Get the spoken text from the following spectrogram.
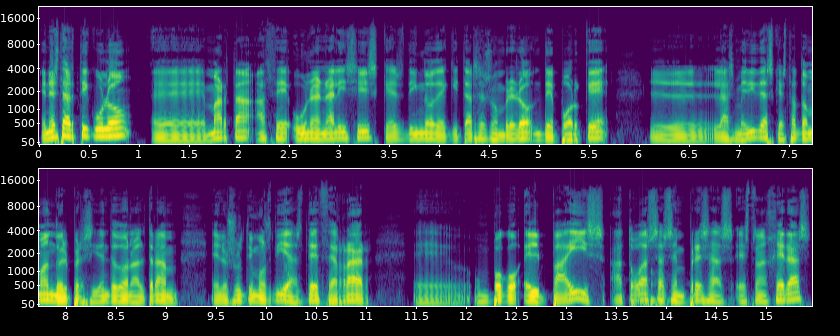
En este artículo, eh, Marta hace un análisis que es digno de quitarse el sombrero de por qué las medidas que está tomando el presidente Donald Trump en los últimos días de cerrar eh, un poco el país a todas esas empresas extranjeras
